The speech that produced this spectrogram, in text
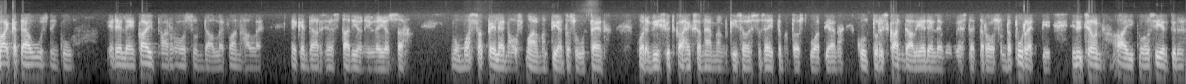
vaikka tämä uusi niin kuin edelleen kaipaa Roosundalle, vanhalle legendaariselle stadionille, jossa muun muassa Pele nousi maailman tietoisuuteen vuoden 58 MM-kisoissa 17-vuotiaana. Kulttuuriskandaali edelleen mun mielestä, että Roosunda purettiin. Niin nyt se on aikoo siirtynyt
